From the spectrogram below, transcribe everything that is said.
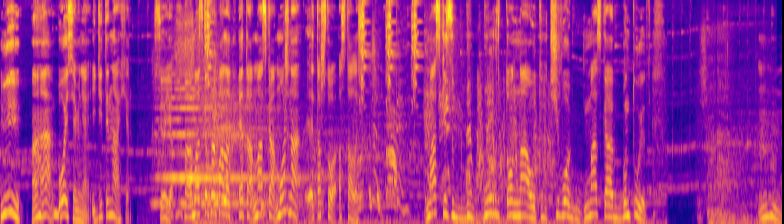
И, ага, бойся меня, иди ты нахер. Все, я... А, маска пропала. Это, маска, можно? Это что осталось? Маски с буртонаут. Чего? Маска бунтует. Угу.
